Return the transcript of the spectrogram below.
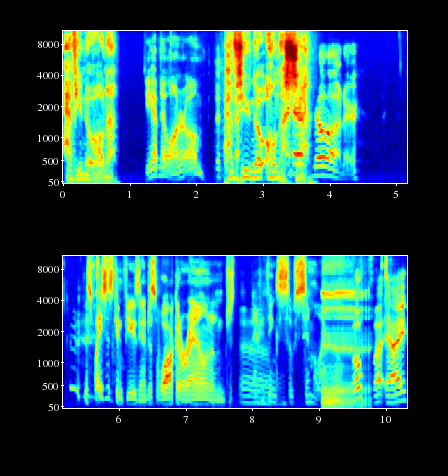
Have you no honor? Do you have no honor? Oh, Have you no honor, I sir? have no honor. this place is confusing. I'm just walking around and just Uh. everything's so similar. Oh, what? I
